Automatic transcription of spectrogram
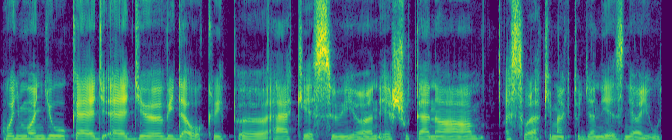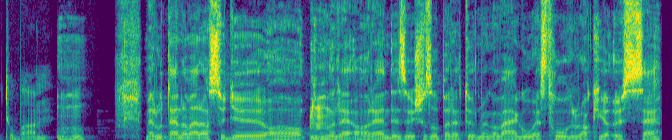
hogy mondjuk egy, egy videoklip elkészüljön, és utána ezt valaki meg tudja nézni a YouTube-on. Uh-huh. Mert utána már az, hogy a, a rendező és az operatőr meg a vágó ezt hol rakja össze,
